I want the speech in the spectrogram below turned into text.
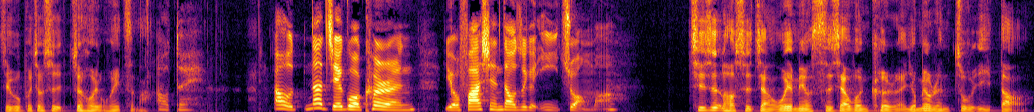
结果不就是最后有位置吗？哦，对。哦，那结果客人有发现到这个异状吗？其实老实讲，我也没有私下问客人有没有人注意到。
